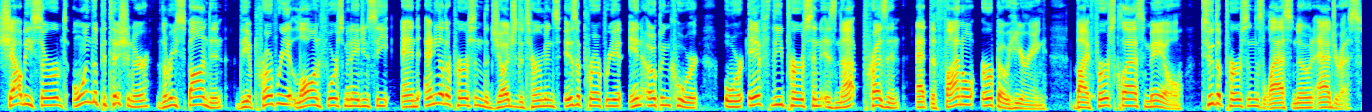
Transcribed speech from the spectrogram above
shall be served on the petitioner, the respondent, the appropriate law enforcement agency, and any other person the judge determines is appropriate in open court, or if the person is not present at the final ERPO hearing by first class mail to the person's last known address.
